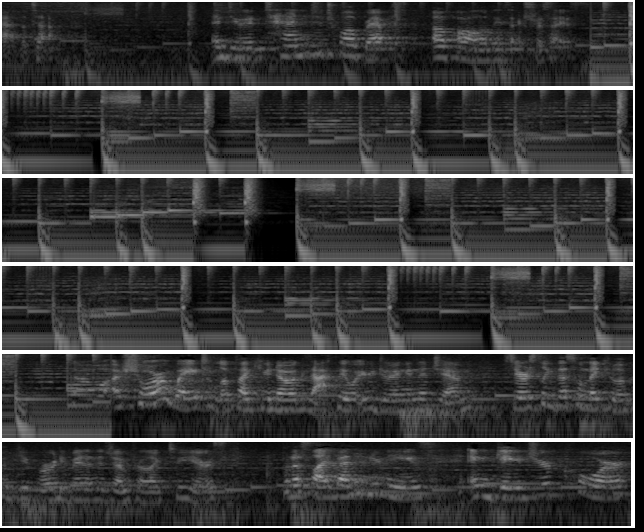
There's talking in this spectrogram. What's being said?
at the top. And do 10 to 12 reps of all of these exercises. Look like you know exactly what you're doing in the gym. Seriously, this will make you look like you've already been in the gym for like two years. Put a slight bend in your knees, engage your core,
